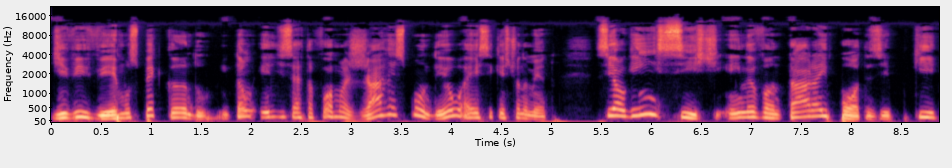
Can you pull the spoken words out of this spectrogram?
de vivermos pecando. Então, ele, de certa forma, já respondeu a esse questionamento. Se alguém insiste em levantar a hipótese que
